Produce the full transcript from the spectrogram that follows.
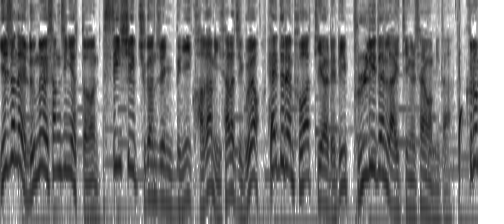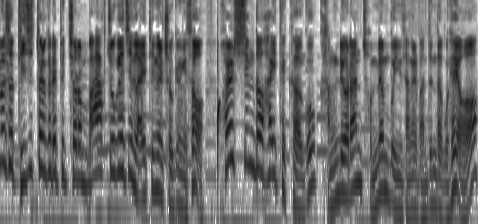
예전에 르노의 상징이었던 C-쉐입 주간주행 등이 과감히 사라지고요. 헤드램프와 DRL이 분리된 라이팅을 사용합니다. 그러면서 디지털 그래픽처럼 막 쪼개진 라이팅을 적용해서 훨씬 더 하이테크하고 강렬한 전면부 인상을 만든다고 해요.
